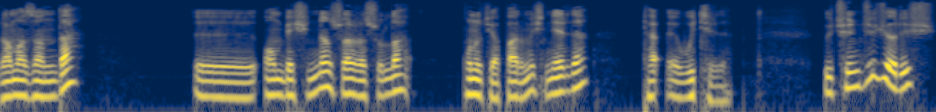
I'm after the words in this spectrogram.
Ramazan'da e, 15'inden sonra Resulullah kunut yaparmış. Nerede? Ta, e, vitirde. Üçüncü görüş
